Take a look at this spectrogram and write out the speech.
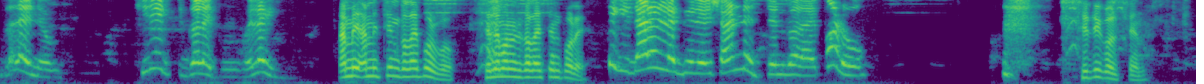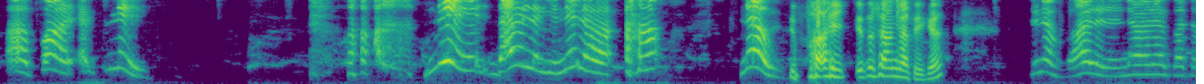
গলায় নাও। ছিঁড়ে একটু গলায় পড়ব ভালো আমি আমি চেন গলায় পরবো ছেলে মানুষ গলায় চেন পরে? দারুণ লাগবে রে স্বর্ণের চেন গলায় গোল্ড চেন আ পর একটু নে নে দারুণ লাগবে নে না। নাও। ভাই এ তো সাংঘাতিক হ্যাঁ? না ভালো রে না কথা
